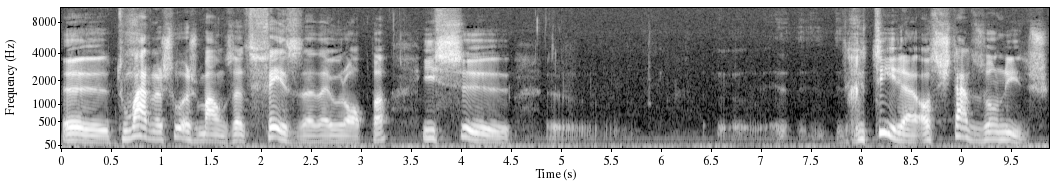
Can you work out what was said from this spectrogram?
uh, tomar nas suas mãos a defesa da Europa e se. Uh, retira aos Estados Unidos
